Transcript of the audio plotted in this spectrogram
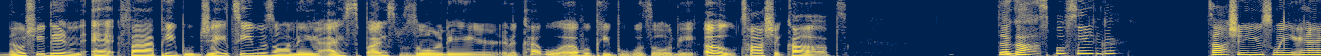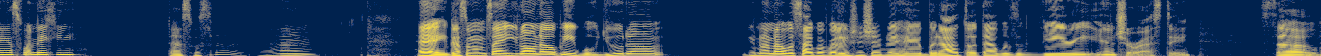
no, she didn't. At five people, JT was on there, Ice Spice was on there, and a couple other people was on there. Oh, Tasha Cobbs, the gospel singer. Tasha, you swinging hands for Nicki? That's what's up. Man. Hey, that's what I'm saying. You don't know people. You don't you don't know what type of relationship they had, but I thought that was very interesting. So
